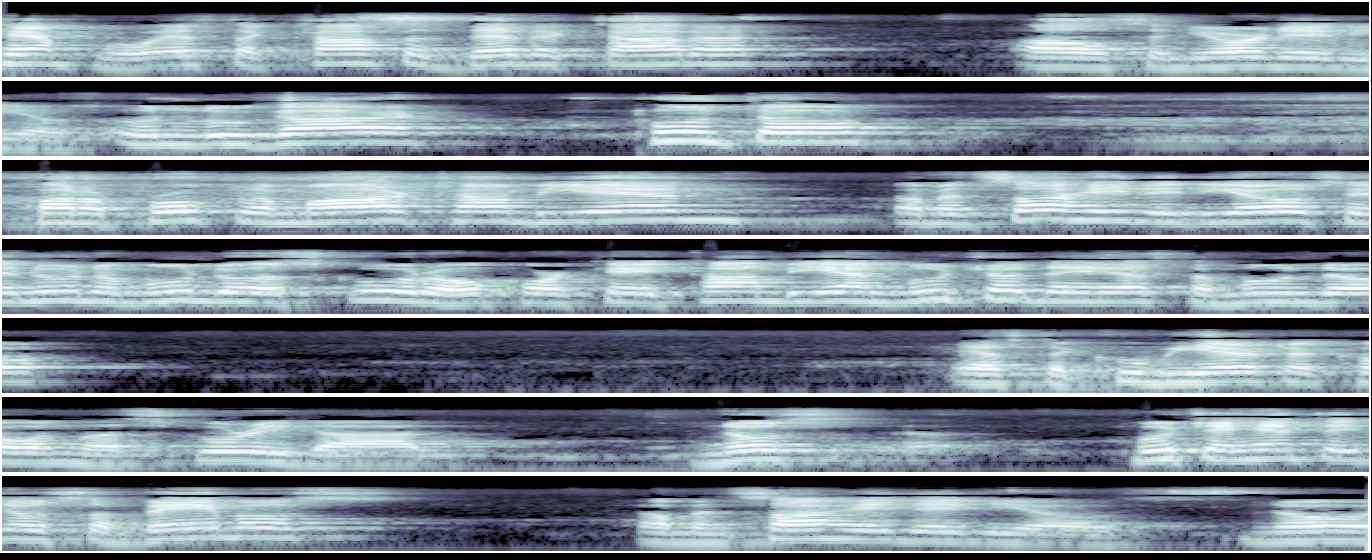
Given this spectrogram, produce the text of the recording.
templo, esta casa dedicada al Señor de Dios. Un lugar, punto, para proclamar también el mensaje de Dios en un mundo oscuro, porque también mucho de este mundo está cubierto con la oscuridad. Nos, mucha gente no sabemos el mensaje de Dios, no,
